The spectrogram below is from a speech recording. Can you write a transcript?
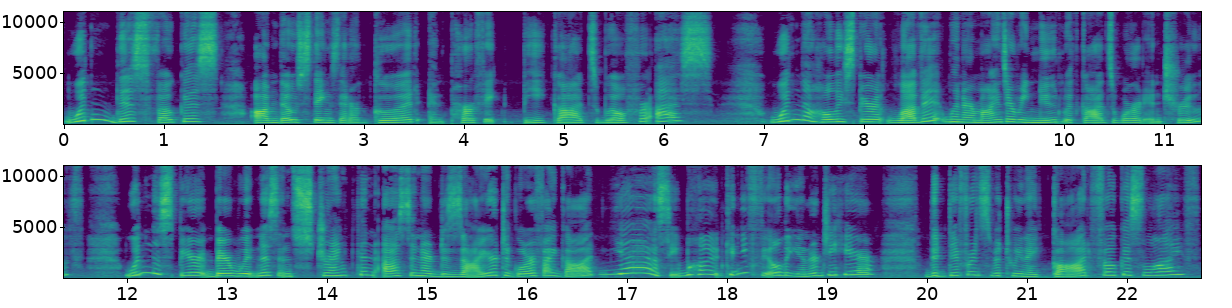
Wouldn't this focus on those things that are good and perfect be God's will for us? Wouldn't the Holy Spirit love it when our minds are renewed with God's word and truth? Wouldn't the Spirit bear witness and strengthen us in our desire to glorify God? Yes, He would. Can you feel the energy here? The difference between a God focused life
